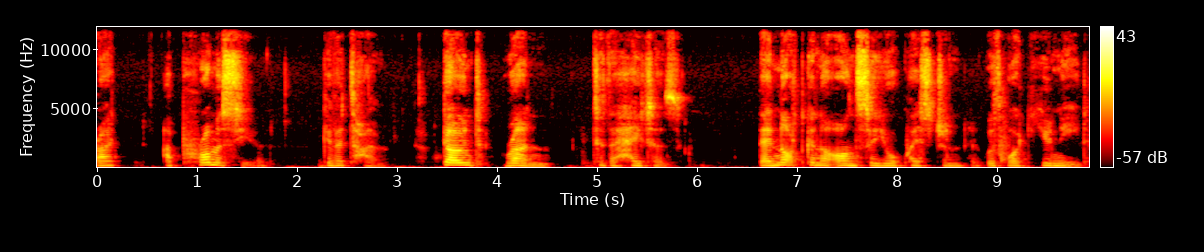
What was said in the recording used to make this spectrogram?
right? I promise you, give it time. Don't run to the haters. They're not going to answer your question with what you need,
